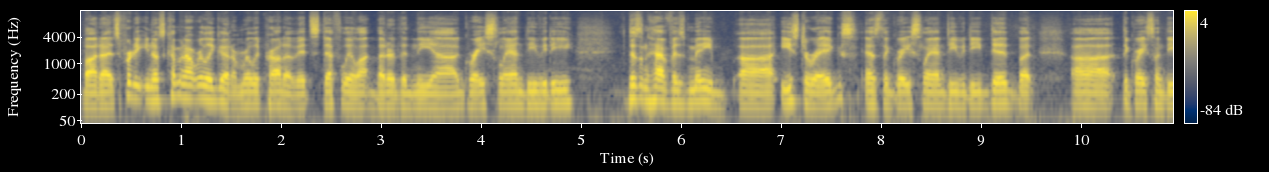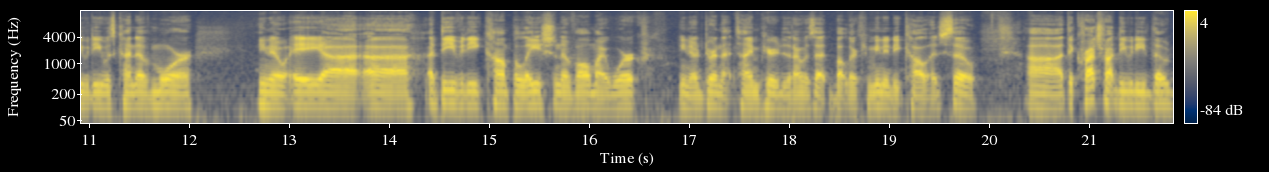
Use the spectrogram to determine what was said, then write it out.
But uh, it's pretty. You know, it's coming out really good. I'm really proud of it. It's definitely a lot better than the Graceland DVD It doesn't have as many uh, Easter eggs as the Graceland DVD did, but uh, the Graceland DVD was kind of more you know a uh, uh, a DVD compilation of all my work you know during that time period that I was at Butler Community College. So uh, the Crotch Rot DVD though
